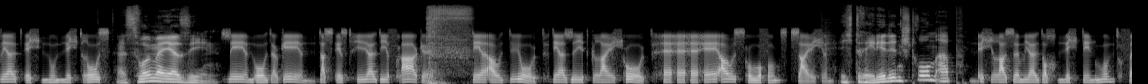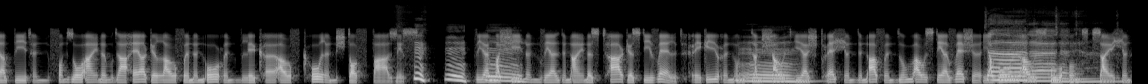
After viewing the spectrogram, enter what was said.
werd ich nun nicht los. Das wollen wir ja sehen. Sehen oder gehen, das ist hier die Frage. Der Idiot, der sieht gleich rot. Hehehe, Ausrufungszeichen. Ich dreh dir den Strom ab. Ich lasse mir doch nicht den Mund verbieten von so einem dahergelaufenen Ohrenblicke auf Kohlenstoffbasis. Wir Maschinen werden eines Tages die Welt regieren und dann schaut ihr sprechenden Affen dumm aus der Wäsche. Jawohl, Ausrufungszeichen.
